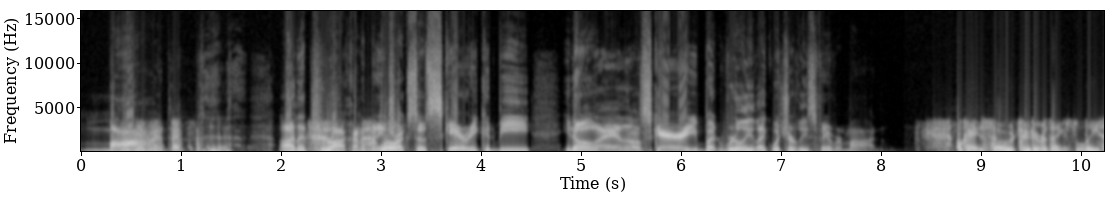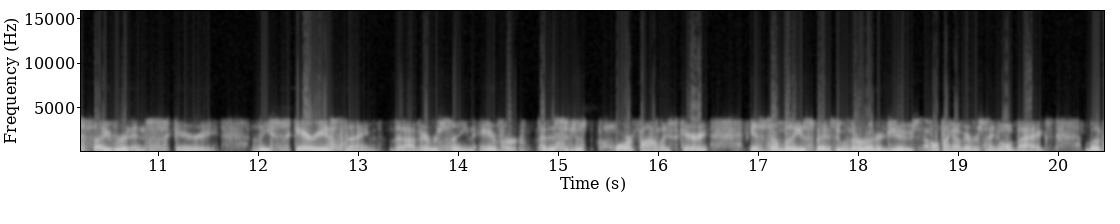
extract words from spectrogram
mod on a truck on a mini Well- truck? So, scary could be you know a little scary, but really like what's your least favorite mod? Okay, so two different things: least favorite and scary. The scariest thing that I've ever seen ever, and this is just horrifyingly scary, is somebody, especially when they're running juice. I don't think I've ever seen it with bags, but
